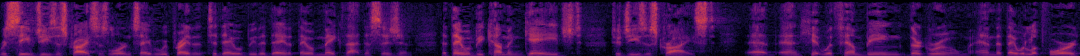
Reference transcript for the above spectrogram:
received Jesus Christ as Lord and Savior, we pray that today would be the day that they would make that decision, that they would become engaged to Jesus Christ and, and with Him being their groom, and that they would look forward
